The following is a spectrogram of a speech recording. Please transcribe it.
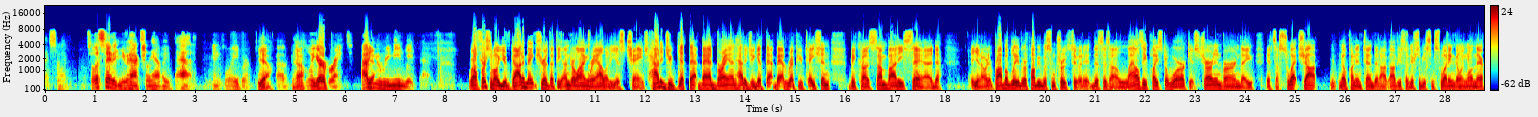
Excellent. So let's say that you actually have a bad employee brand, Yeah, uh, yeah, employer brand. How do yeah. you remediate that? Well, first of all, you've got to make sure that the underlying reality is changed. How did you get that bad brand? How did you get that bad reputation? Because somebody said, you know, and it probably there probably was some truth to it. it. This is a lousy place to work. It's churn and burn. They it's a sweatshop. No pun intended. Obviously, there should be some sweating going on there,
